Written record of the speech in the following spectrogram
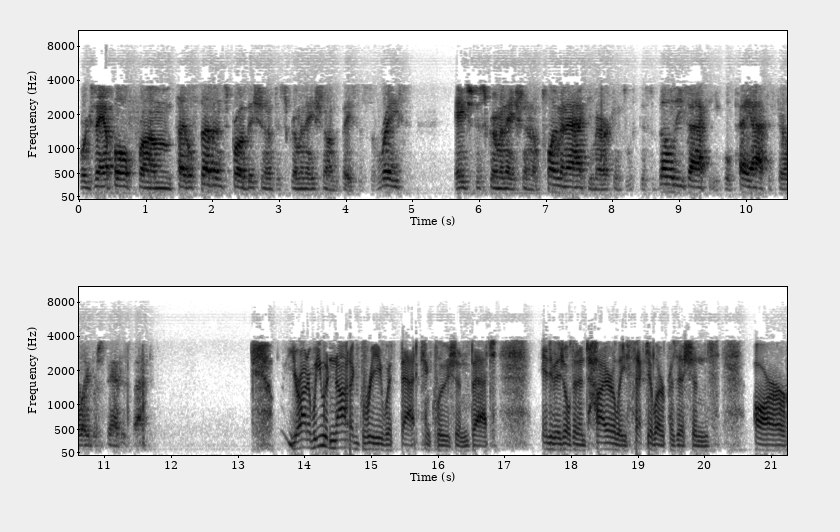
For example, from Title VII's prohibition of discrimination on the basis of race Age Discrimination and Employment Act, the Americans with Disabilities Act, the Equal Pay Act, the Fair Labor Standards Act. Your Honor, we would not agree with that conclusion that individuals in entirely secular positions are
